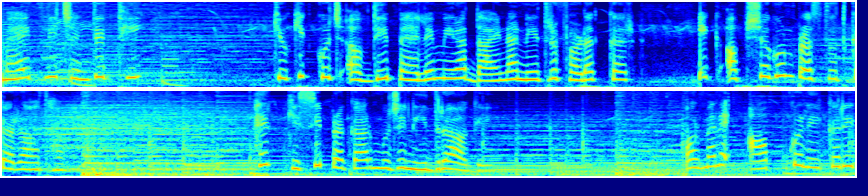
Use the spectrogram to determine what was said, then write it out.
मैं इतनी चिंतित थी क्योंकि कुछ अवधि पहले मेरा दाहिना नेत्र फड़क कर एक अपशगुन प्रस्तुत कर रहा था। फिर किसी प्रकार मुझे निद्रा आ गई और मैंने आपको लेकर एक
